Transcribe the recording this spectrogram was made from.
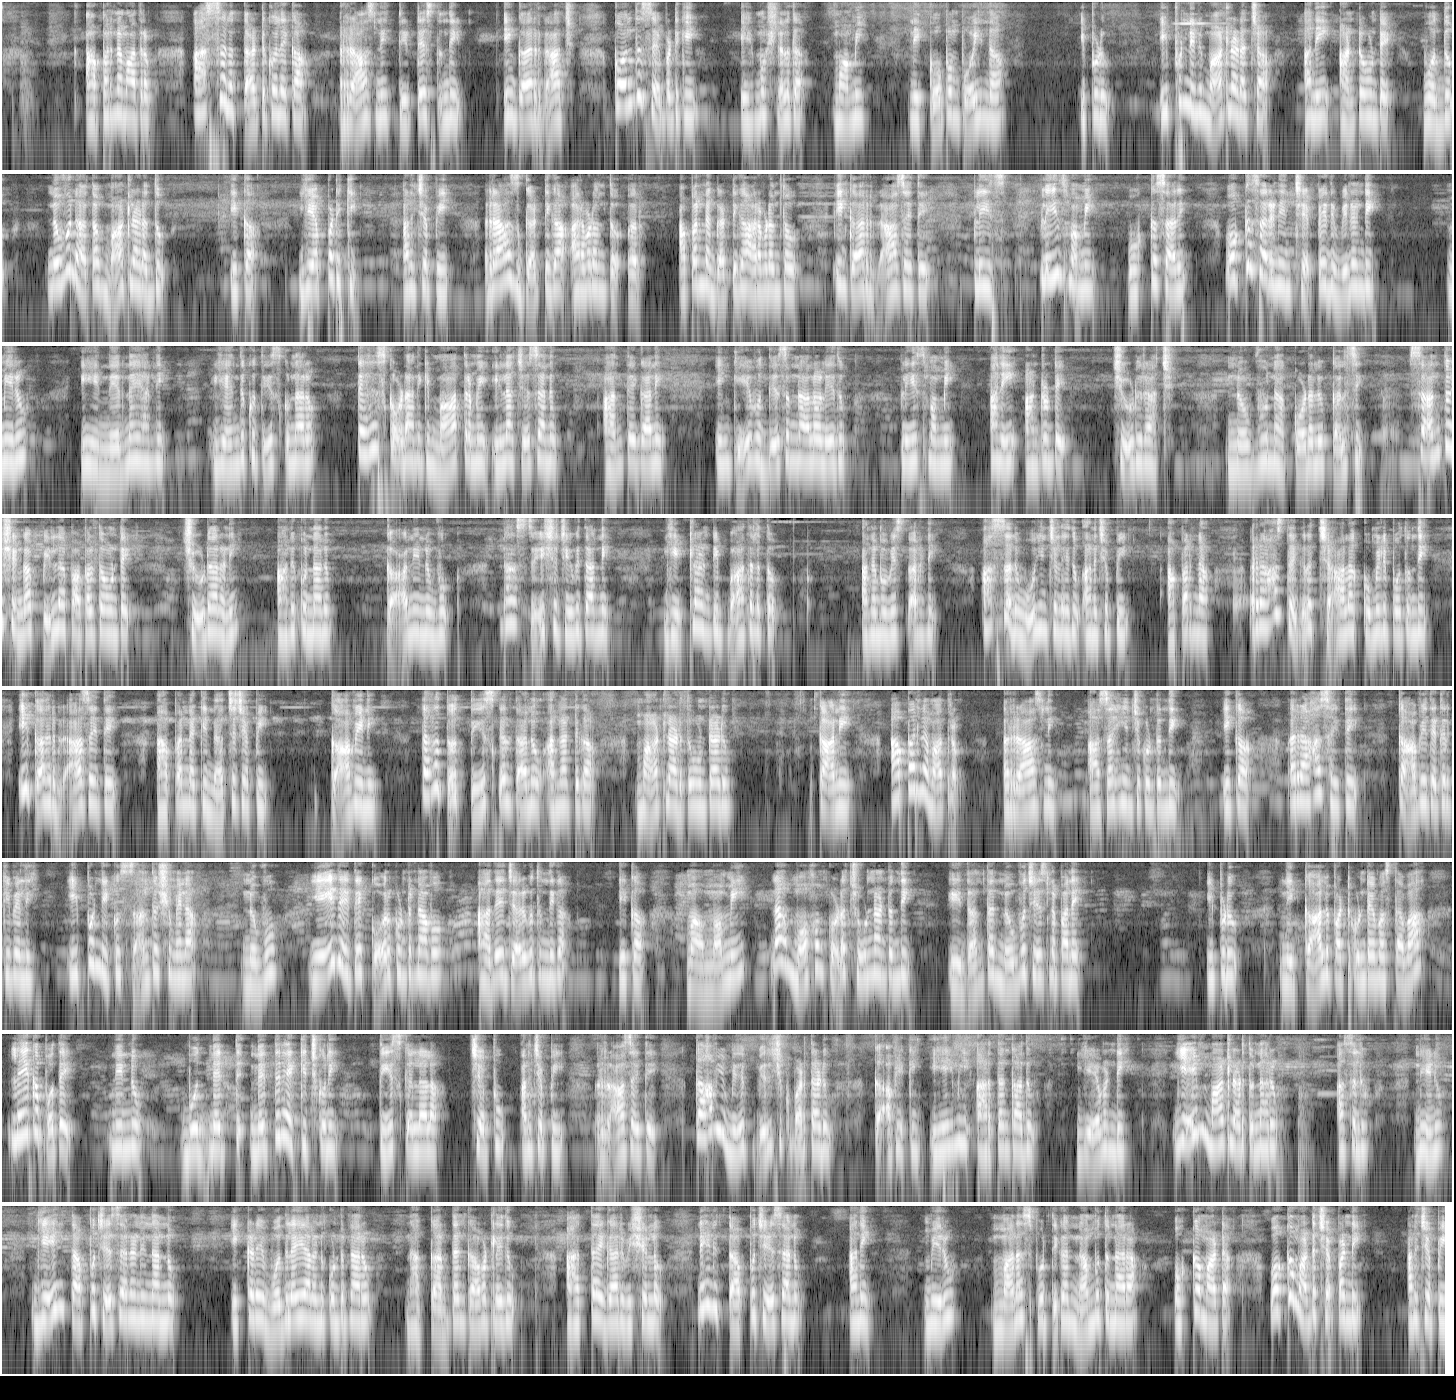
అపర్ణ మాత్రం అస్సలు తట్టుకోలేక రాజ్ని తిట్టేస్తుంది. ఇంకా రాజ్ కొంతసేపటికి ఎమోషనల్గా మమ్మీ నీ కోపం పోయిందా? ఇప్పుడు ఇప్పుడు నేను మాట్లాడచ్చా? అని అంటూ ఉంటే వద్దు నువ్వు నాతో మాట్లాడద్దు. ఇక ఎప్పటికీ? అని చెప్పి రాజ్ గట్టిగా అరవడంతో అపర్ణ గట్టిగా అరవడంతో ఇంకా రాజ్ అయితే ప్లీజ్ ప్లీజ్ మమ్మీ ఒక్కసారి ఒక్కసారి నేను చెప్పేది వినండి. మీరు ఈ నిర్ణయాన్ని ఎందుకు తీసుకున్నారో తెలుసుకోవడానికి మాత్రమే ఇలా చేశాను. అంతేగాని ఇంకే ఉద్దేశం నాలో లేదు. ప్లీజ్ మమ్మీ అని అంటుంటే చూడు రాజ్ నువ్వు నా కోడలు కలిసి సంతోషంగా పిల్ల పాపలతో ఉంటే చూడాలని అనుకున్నాను. కానీ నువ్వు నా శేష జీవితాన్ని ఇట్లాంటి బాధలతో అనుభవిస్తానని అస్సలు ఊహించలేదు అని చెప్పి అపర్ణ రాజ్ దగ్గర చాలా కుమిలిపోతుంది. ఇక రాజ్ అయితే అపర్ణకి నచ్చ చెప్పి కావ్యని తనతో తీసుకెళ్తాను అన్నట్టుగా మాట్లాడుతూ ఉంటాడు. కానీ అపర్ణ మాత్రం రాజ్ని అసహించుకుంటుంది ఇక రాజ్ అయితే కావ్య దగ్గరికి వెళ్ళి ఇప్పుడు నీకు సంతోషమేనా? నువ్వు ఏదైతే కోరుకుంటున్నావో అదే జరుగుతుందిగా. ఇక మా మమ్మీ నా మోహం కూడా చూడనంటుంది ఇదంతా నువ్వు చేసిన పనే. ఇప్పుడు నీ కాలు పట్టుకుంటే వస్తావా? లేకపోతే నిన్ను నెత్తి నెత్తిన ఎక్కించుకొని తీసుకెళ్ళాలా చెప్పు అని చెప్పి రాజైతే కావ్య మీద విరుచుకుపడతాడు కావ్యకి ఏమీ అర్థం కాదు. ఏవండి? ఏం మాట్లాడుతున్నారు? అసలు నేను ఏం తప్పు చేశానని నన్ను ఇక్కడే వదిలేయాలనుకుంటున్నారు? నాకు అర్థం కావట్లేదు. అత్తయ్య గారి విషయంలో నేను తప్పు చేశాను అని మీరు మనస్ఫూర్తిగా నమ్ముతున్నారా? ఒక్క మాట ఒక్క మాట చెప్పండి అని చెప్పి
